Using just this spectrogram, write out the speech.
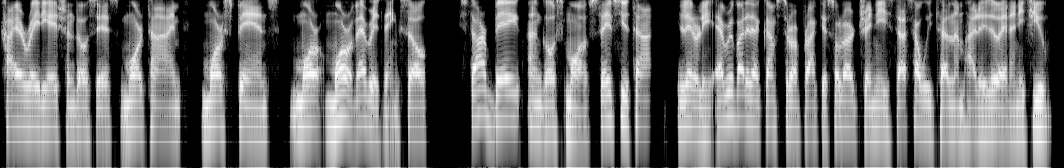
higher radiation doses, more time, more spins, more more of everything. So start big and go small. Saves you time. Literally, everybody that comes through our practice, all our trainees, that's how we tell them how to do it. And if you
